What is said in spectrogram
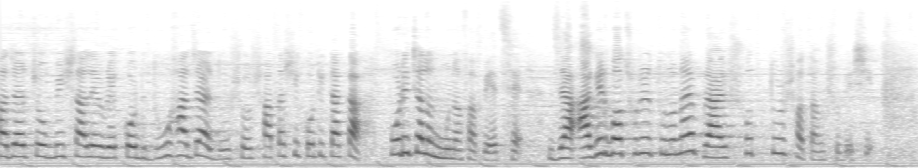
সালে রেকর্ড দু হাজার দুশো সাতাশি কোটি টাকা পরিচালন মুনাফা পেয়েছে, যা আগের বছরের তুলনায় প্রায় সত্তর শতাংশ বেশি।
